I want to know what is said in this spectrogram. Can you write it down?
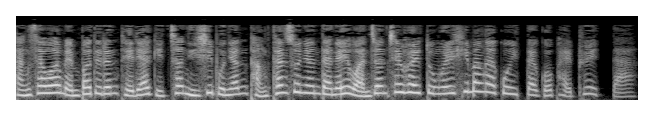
당사와 멤버들은 대략 2025년 방탄소년단의 완전체 활동을 희망하고 있다고 발표했다.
